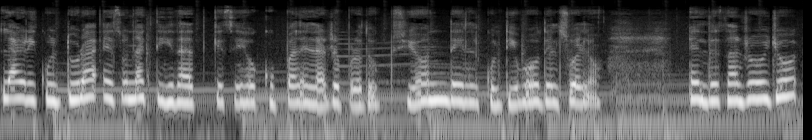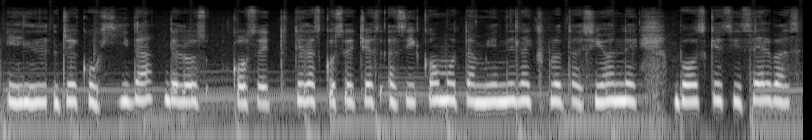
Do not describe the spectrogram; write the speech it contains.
La agricultura es una actividad que se ocupa de la reproducción del cultivo del suelo, el desarrollo y recogida de los de las cosechas, así como también de la explotación de bosques y selvas.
